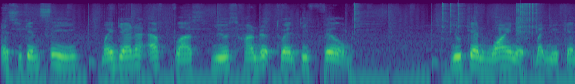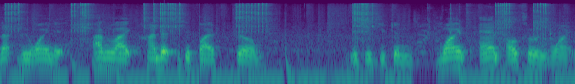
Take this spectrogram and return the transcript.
As you can see, my Diana F Plus use 120 film. You can wind it, but you cannot rewind it, unlike 155 film, which is you can wind and also rewind.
